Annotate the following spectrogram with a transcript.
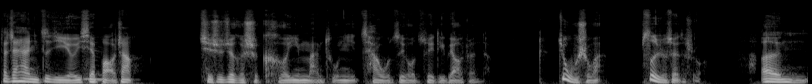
再加上你自己有一些保障，其实这个是可以满足你财务自由最低标准的，就五十万。四十岁的时候，嗯，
